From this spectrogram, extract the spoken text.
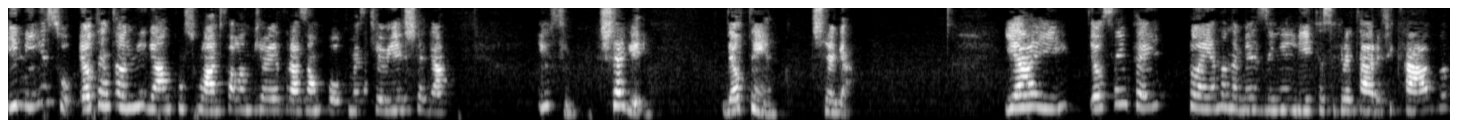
E nisso, eu tentando ligar no consulado, falando que eu ia atrasar um pouco, mas que eu ia chegar. Enfim, cheguei. Deu tempo de chegar. E aí, eu sentei plena na mesinha ali que a secretária ficava.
